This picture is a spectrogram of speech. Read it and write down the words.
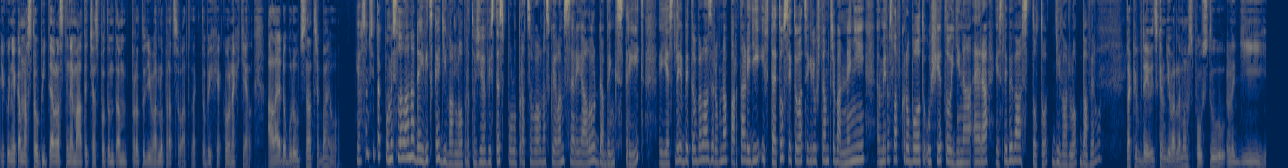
jako někam nastoupíte a vlastně nemáte čas potom tam pro to divadlo pracovat, tak to bych jako nechtěl. Ale do budoucna třeba jo. Já jsem si tak pomyslela na Davidské divadlo, protože vy jste spolupracoval na skvělém seriálu Dubbing Street. Jestli by to byla zrovna parta lidí i v této situaci, kdy už tam třeba není Miroslav Krobot, už je to jiná éra, jestli by vás toto divadlo bavilo? Tak v Davidském divadle mám spoustu lidí,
